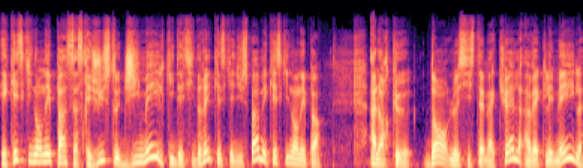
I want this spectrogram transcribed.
et qu'est-ce qui n'en est pas? Ça serait juste Gmail qui déciderait qu'est-ce qui est du spam et qu'est-ce qui n'en est pas. Alors que dans le système actuel, avec les mails,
